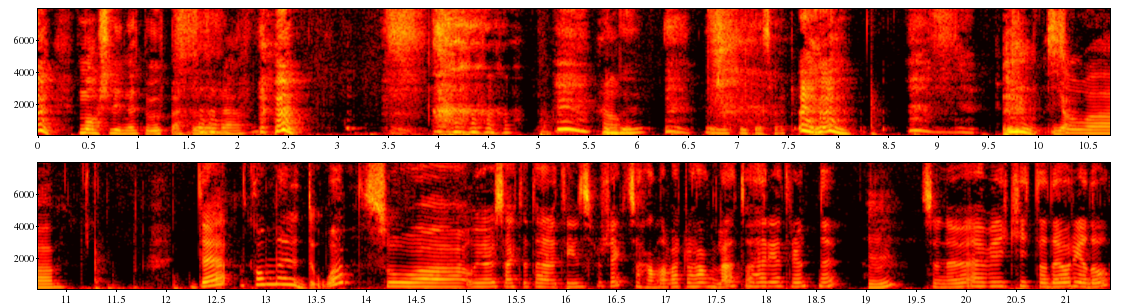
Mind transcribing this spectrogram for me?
Marsvinet blev uppätet av en räv. Ja. Det, det är fruktansvärt. ja. Så det kommer då. Så, och jag har ju sagt att det här är Tims projekt så han har varit och handlat och härjat runt nu. Mm. Så nu är vi kittade och redo.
